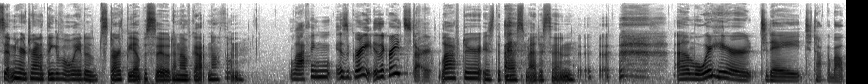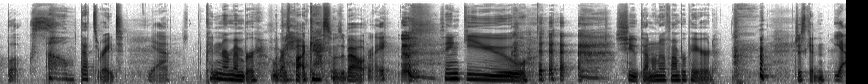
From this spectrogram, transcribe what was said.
Just sitting here trying to think of a way to start the episode, and I've got nothing. Laughing is great. Is a great start. Laughter is the best medicine. Um, well, we're here today to talk about books. Oh, that's right. Yeah, Couldn't remember what this podcast was about. right. Thank you. Shoot, I don't know if I'm prepared. Just kidding. Yeah.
